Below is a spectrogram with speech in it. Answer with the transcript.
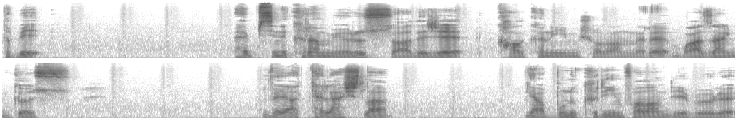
Tabi hepsini kıramıyoruz. Sadece kalkanı iyiymiş olanları bazen göz veya telaşla ya bunu kırayım falan diye böyle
